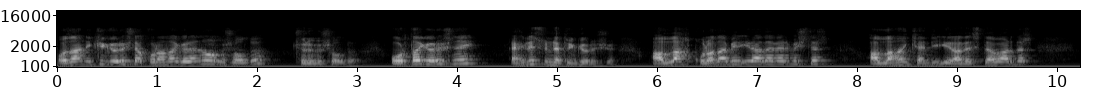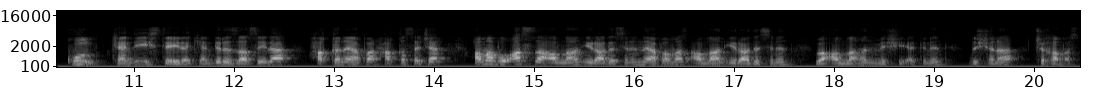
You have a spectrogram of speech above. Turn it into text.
O zaman iki görüş de Kur'an'a göre ne olmuş oldu? Çürümüş oldu. Orta görüş ne? Ehli sünnetin görüşü. Allah kula da bir irade vermiştir. Allah'ın kendi iradesi de vardır. Kul kendi isteğiyle, kendi rızasıyla hakkını yapar, hakkı seçer. Ama bu asla Allah'ın iradesinin ne yapamaz? Allah'ın iradesinin ve Allah'ın meşiyetinin dışına çıkamaz.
